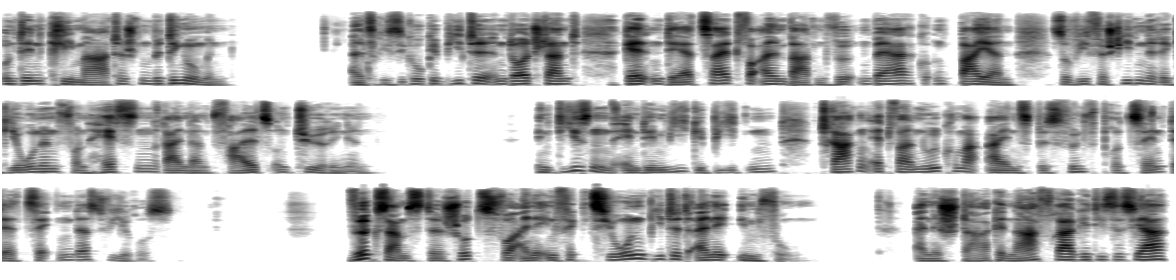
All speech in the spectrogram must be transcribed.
und den klimatischen Bedingungen. Als Risikogebiete in Deutschland gelten derzeit vor allem Baden-Württemberg und Bayern sowie verschiedene Regionen von Hessen, Rheinland-Pfalz und Thüringen in diesen Endemiegebieten tragen etwa 0,1 bis 5 Prozent der Zecken das Virus. Wirksamster Schutz vor einer Infektion bietet eine Impfung. Eine starke Nachfrage dieses Jahr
